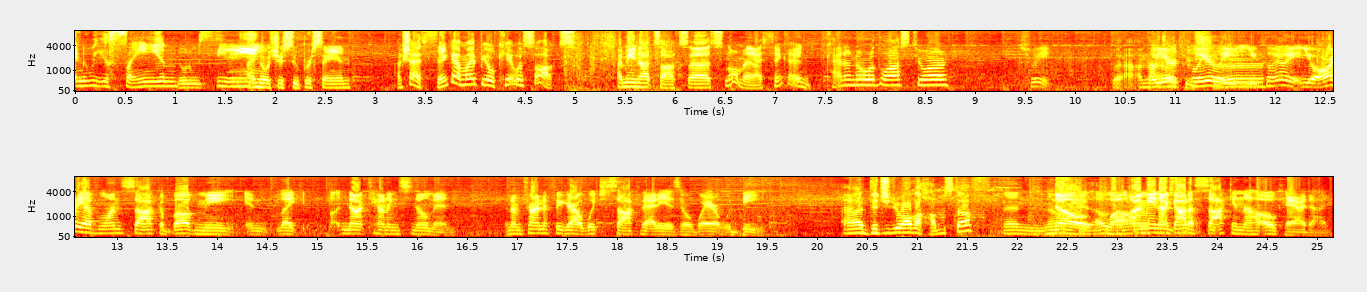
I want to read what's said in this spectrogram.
I know what you're saying. Know what I'm saying? I know what you're super saying. Actually, I think I might be okay with socks. I mean, not socks, uh, snowman. I think I kind of know where the last two are, Sweet. but I'm not Well, you're clearly, sure. you clearly, you already have one sock above me in, like, not counting snowmen. And I'm trying to figure out which sock that is or where it would be. Uh, did you do all the hub stuff? Then No, okay, well, I mean, I got a sock in the, okay, I died.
